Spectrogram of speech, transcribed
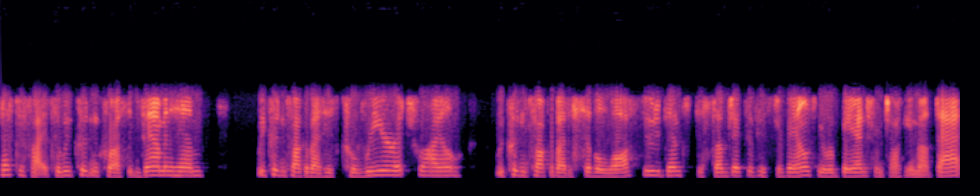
testified. So we couldn't cross-examine him. We couldn't talk about his career at trial. We couldn't talk about a civil lawsuit against the subject of his surveillance. We were banned from talking about that.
